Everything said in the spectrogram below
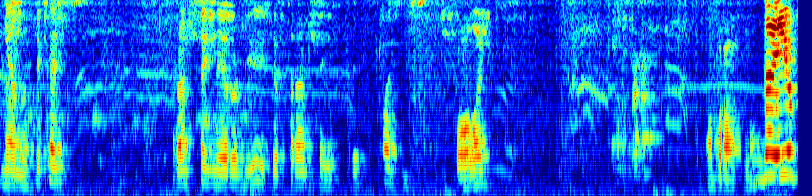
Не, ну ты, конечно, траншейное ружье, и ты в возьмись. Солой. Обратно. Да ёп...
